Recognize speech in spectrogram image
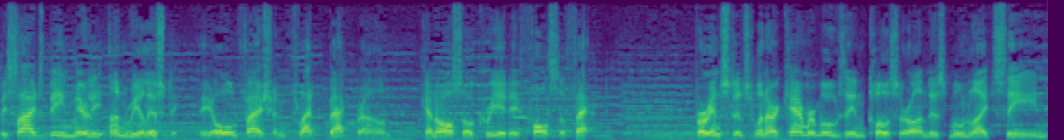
besides being merely unrealistic, the old-fashioned flat background can also create a false effect. For instance, when our camera moves in closer on this moonlight scene,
